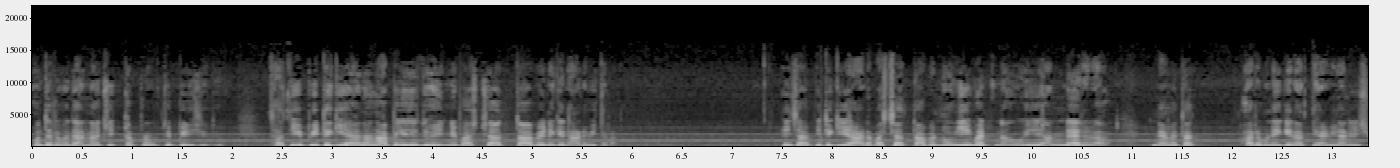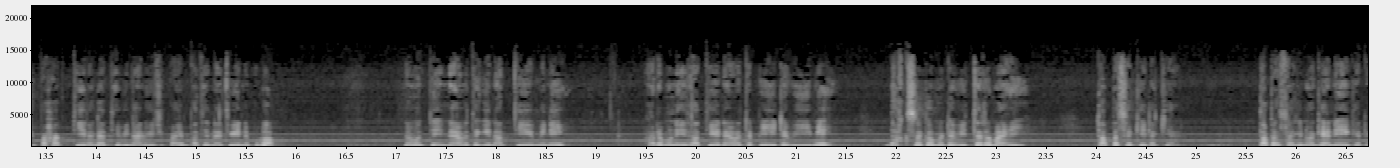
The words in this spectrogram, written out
හොඳටම දන්නවා චිත්ත ප්‍රවෘත්ති පිරිසිදු. සතිය පිට ගියා නම් අපිරිසිදු වෙන්නේ පශ්චාත්තාප වෙන කෙනාට විතරයි. එනිසා පිට ගියාට පශ්චාත්තාප නොවීමට නම් ඔහි යන්න ඇරලා නැවතත් අරමුණේ ගෙනත් යන විනාඩි 25ක් තියෙන ගතිය විනාඩි 25න් පස්සේ නැති වෙන්න පුළුවන්. නමුත් මේ නැවත ගෙනත් යීමේ අරමුණේ සතිය නැවත පිහිටවීමේ දක්ෂකමට විතරමයි තපස කියලා කියන්නේ. තපස් කියනවා කියන්නේ ඒකට.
